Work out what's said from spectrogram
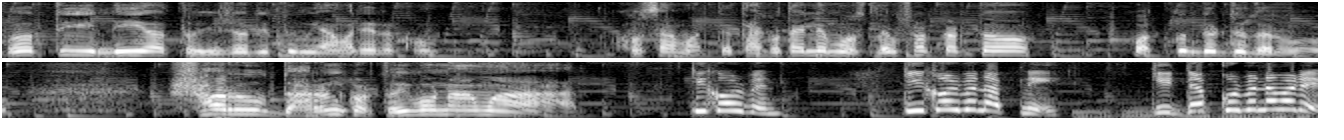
প্রতিনিয়তই যদি তুমি আমার এরকম খোসা মারতে থাকো তাইলে মুসলিম সরকার তো কতক্ষণ ধৈর্য ধরবো? স্বরূপ ধারণ করতে হইব না আমার। কি করবেন? কি করবেন আপনি? কিডন্যাপ করবেন আমারে?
